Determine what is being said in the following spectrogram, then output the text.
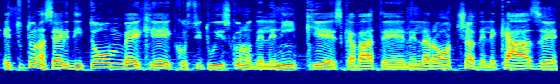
e tutta una serie di tombe che costituiscono delle nicchie scavate nella roccia, delle case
